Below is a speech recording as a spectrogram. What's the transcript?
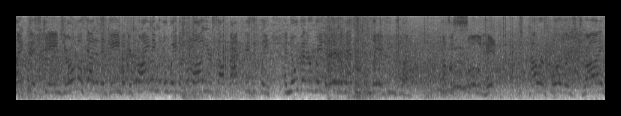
like this, James. You're almost out of the game, but you're finding a way to claw yourself back physically, and no better way to send a message than lay a huge one. That's a solid hit. Power forwards drive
